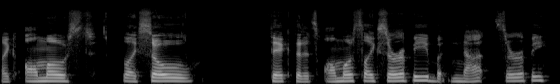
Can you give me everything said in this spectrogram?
like almost like so thick that it's almost like syrupy, but not syrupy.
